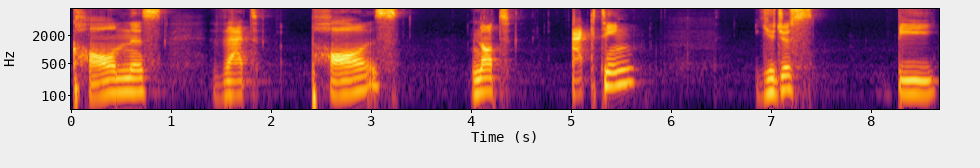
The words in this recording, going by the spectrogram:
calmness, that pause, not acting. You just be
